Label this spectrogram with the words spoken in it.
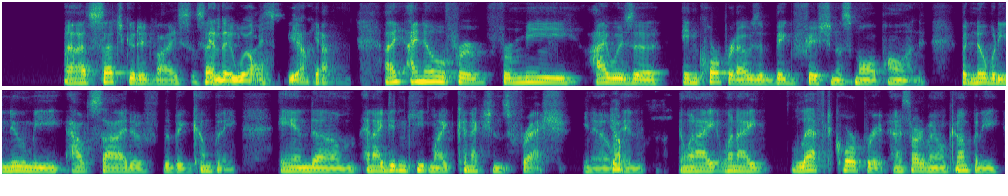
Uh, that's such good advice. Such and they will. Advice. Yeah. Yeah. I, I know for for me, I was a in corporate, I was a big fish in a small pond, but nobody knew me outside of the big company. And um and I didn't keep my connections fresh, you know. Yep. And and when I when I left corporate and I started my own company,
